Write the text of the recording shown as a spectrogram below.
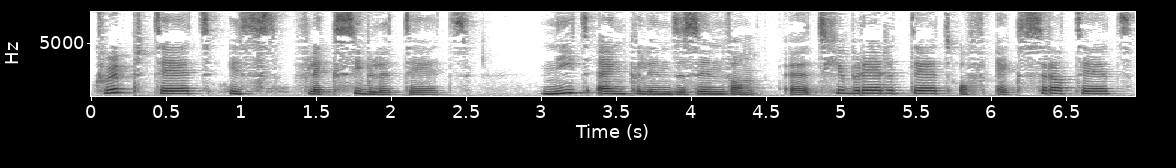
Crip-tijd is flexibele tijd. Niet enkel in de zin van uitgebreide tijd of extra tijd,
